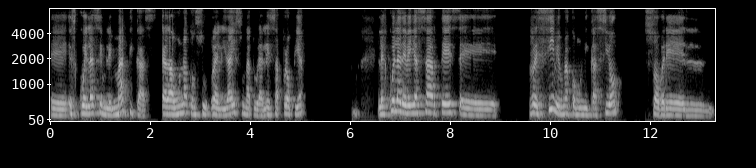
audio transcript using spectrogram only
eh, escuelas emblemáticas, cada una con su realidad y su naturaleza propia. La Escuela de Bellas Artes eh, recibe una comunicación sobre el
